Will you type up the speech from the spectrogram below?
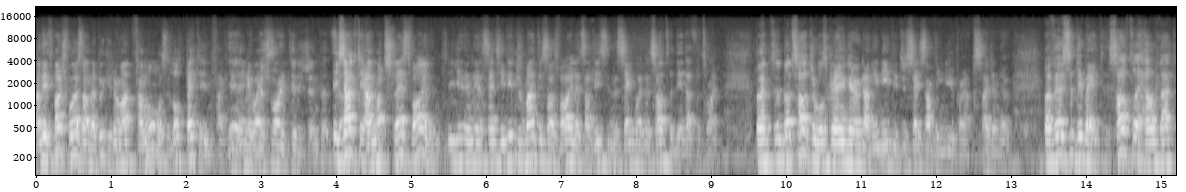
And it's much worse than the book. You know, Fanon was a lot better, in fact, Yeah, in many much more intelligent. Exactly, and much less violent. In a sense, he didn't romanticize violence, at least in the same way that Sartre did at the time. But, uh, but Sartre was growing old and he needed to say something new, perhaps. I don't know. But there's a debate. Sartre held that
